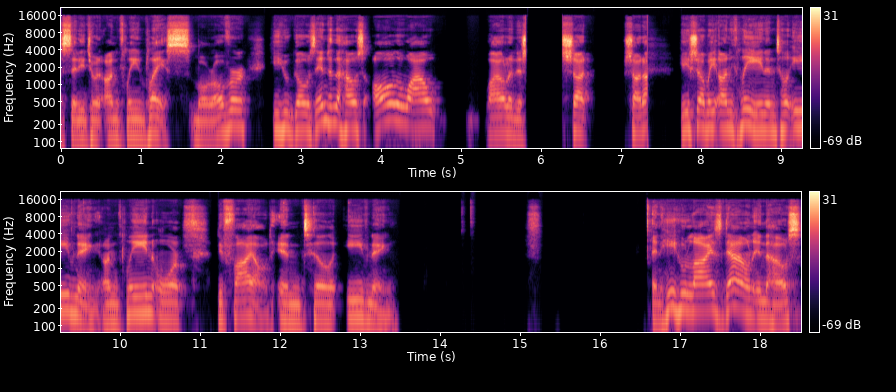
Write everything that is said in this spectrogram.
the city to an unclean place. Moreover, he who goes into the house all the while while it is shut shut up, he shall be unclean until evening, unclean or defiled until evening. And he who lies down in the house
